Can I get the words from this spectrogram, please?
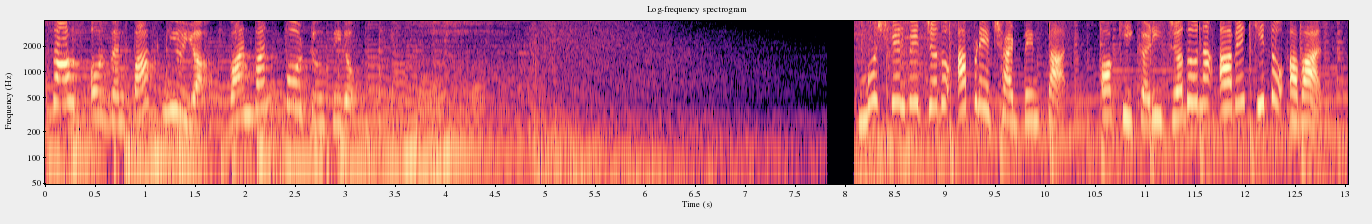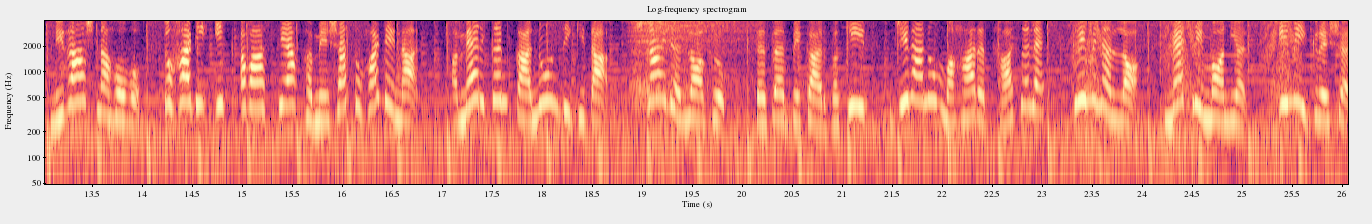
south Ozone park New York 11420 ਮੁਸ਼ਕਿਲ ਵਿੱਚ ਜਦੋਂ ਆਪਣੇ ਛੱਡ ਦਿਨ ਸਾਥ ਔਖੀ ਕੜੀ ਜਦੋਂ ਨਾ ਆਵੇ ਕਿਤੋਂ ਆਵਾਜ਼ ਨਿਰਾਸ਼ ਨਾ ਹੋਵੋ ਤੁਹਾਡੀ ਇੱਕ ਆਵਾਜ਼ ਤੇ ਹਮੇਸ਼ਾ ਤੁਹਾਡੇ ਨਾਲ ਅਮਰੀਕਨ ਕਾਨੂੰਨ ਦੀ ਕਿਤਾਬ ਸ਼ਨਾਈਡਰ ਲਾਅ ਗਰੁੱਪ ਤਜਰਬੇਕਾਰ ਵਕੀਲ ਜਿਨ੍ਹਾਂ ਨੂੰ ਮਹਾਰਤ ਹਾਸਲ ਹੈ criminal law matrimonial immigration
